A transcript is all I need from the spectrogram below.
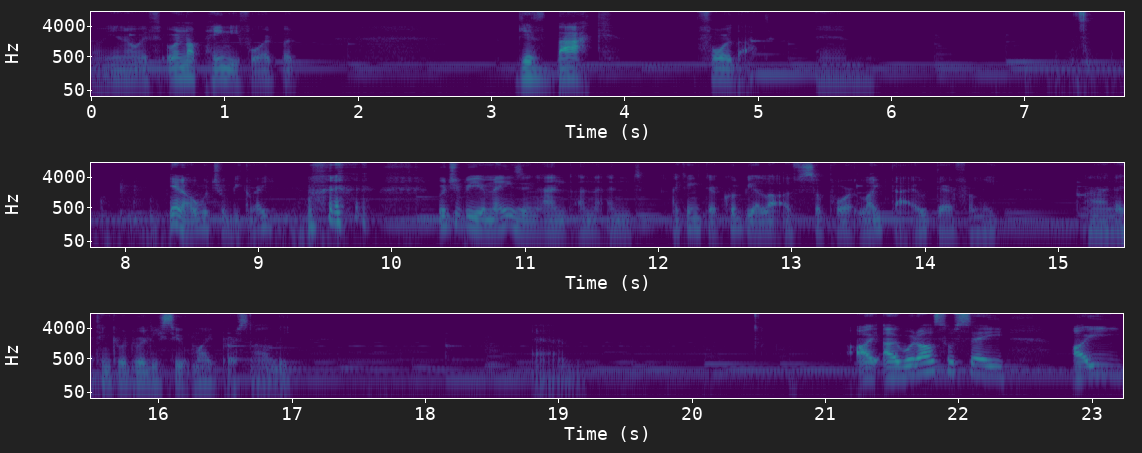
or, you know, if or not pay me for it, but give back for that, um, you know, which would be great, which would be amazing, and and and I think there could be a lot of support like that out there for me, and I think it would really suit my personality. Um, I I would also say I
